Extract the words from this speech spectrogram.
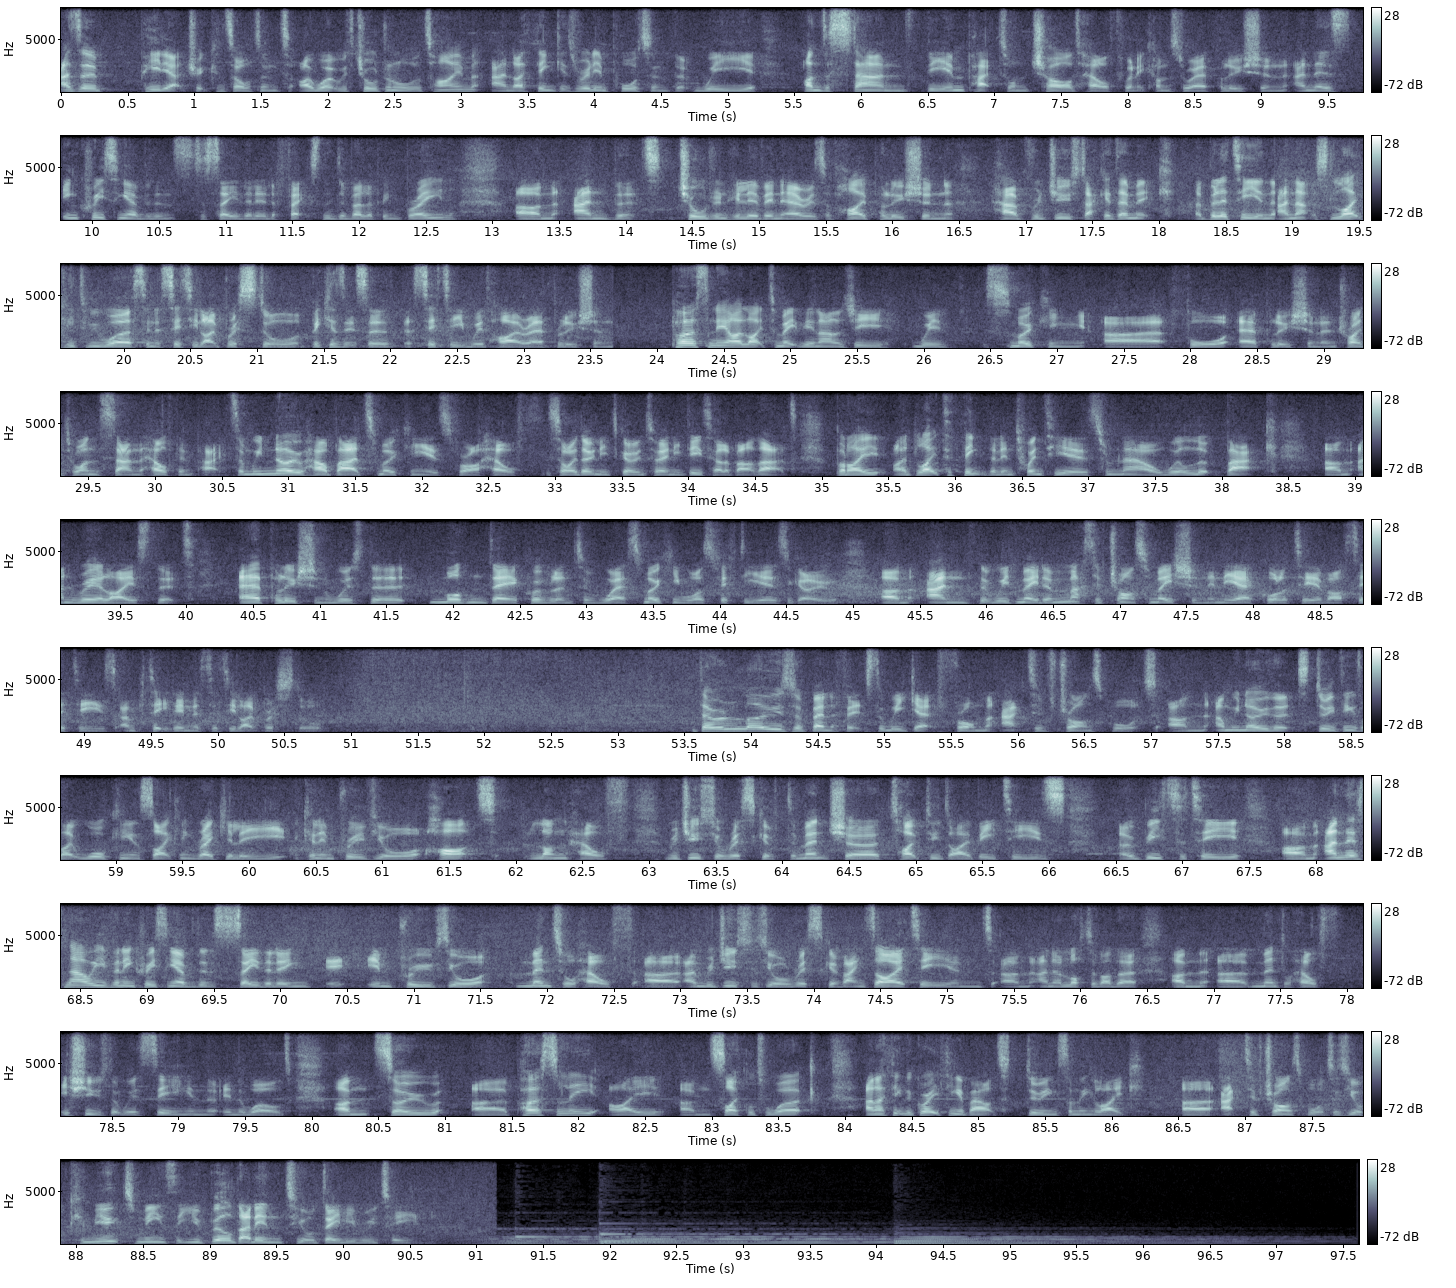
as a pediatric consultant, I work with children all the time, and I think it's really important that we understand the impact on child health when it comes to air pollution. And there's increasing evidence to say that it affects the developing brain, um, and that children who live in areas of high pollution have reduced academic ability, and, and that's likely to be worse in a city like Bristol because it's a, a city with higher air pollution. Personally, I like to make the analogy with smoking uh, for air pollution and trying to understand the health impacts. And we know how bad smoking is for our health, so I don't need to go into any detail about that. But I, would like to think that in 20 years from now, we'll look back um, and realise that air pollution was the modern day equivalent of where smoking was 50 years ago, um, and that we've made a massive transformation in the air quality of our cities, and particularly in a city like Bristol. There are loads of benefits that we get from active transport, um, and we know that doing things like walking and cycling regularly can improve your heart, lung health, reduce your risk of dementia, type 2 diabetes, obesity, um, and there's now even increasing evidence to say that in, it improves your mental health uh, and reduces your risk of anxiety and, um, and a lot of other um, uh, mental health issues that we're seeing in the, in the world. Um, so uh, personally, I um, cycle to work, and I think the great thing about doing something like uh, active transport is your commute means that you build that into your daily routine.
